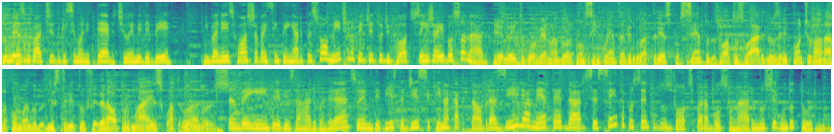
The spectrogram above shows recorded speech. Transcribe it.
Do mesmo partido que Simone Tebet, o MDB, Ibanês Rocha vai se empenhar pessoalmente no pedido de votos em Jair Bolsonaro. Eleito governador com 50,3% dos votos válidos, ele continuará no comando do Distrito Federal por mais quatro anos. Também em entrevista à Rádio Bandeirantes, o MDBista disse que na capital Brasília a meta é dar 60% dos votos para Bolsonaro no segundo turno.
